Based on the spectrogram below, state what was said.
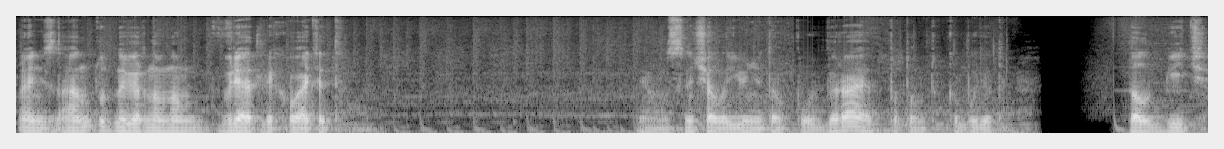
Я не знаю, ну тут, наверное, нам вряд ли хватит. Сначала юнитов поубирает, потом только будет долбить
